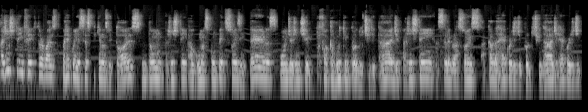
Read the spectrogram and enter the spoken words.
A gente tem feito trabalhos para reconhecer as pequenas vitórias, então a gente tem algumas competições internas, onde a gente foca muito em produtividade, a gente tem as celebrações a cada recorde de produtividade, recorde de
